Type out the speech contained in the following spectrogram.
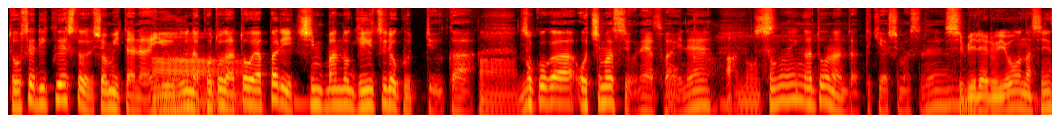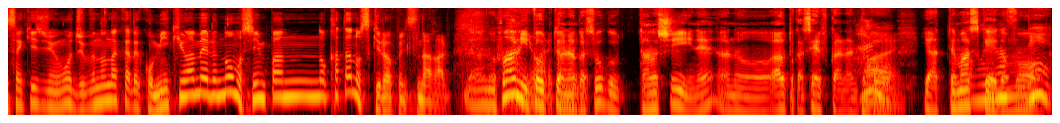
どうせリクエストでしょみたいないうふうなことだとやっぱり審判の技術力っていうかそこが落ちますよねやっぱりね。あのその辺がどうなんだって気がしますね。しびれるような審査基準を自分の中でこう見極めるのも審判の方のスキルアップにつながる。であのファンにとってはなんかすごく楽しいねあのアウトかセーフかなんてこうはいやってますけれども、思い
